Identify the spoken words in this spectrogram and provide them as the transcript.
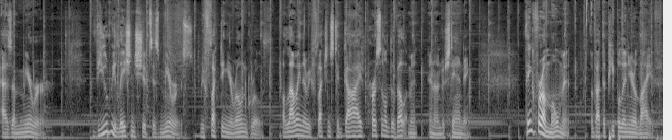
as a mirror. View relationships as mirrors, reflecting your own growth, allowing the reflections to guide personal development and understanding. Think for a moment about the people in your life.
